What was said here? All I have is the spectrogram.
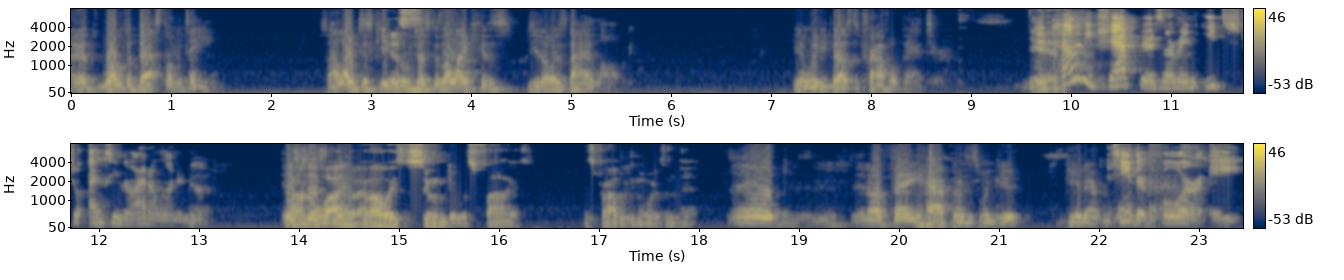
as One of the best on the team. So I like just keeping Yes. him just because I like his, you know, his dialogue. You know, when he does the travel banter. Yeah. How many chapters are in each story? Actually, no, I don't want to know. Yeah. I don't know why, that- but I've always assumed it was five. It's probably more than that. Eh, you know, a thing happens when you get everyone. It's either past. four or eight.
